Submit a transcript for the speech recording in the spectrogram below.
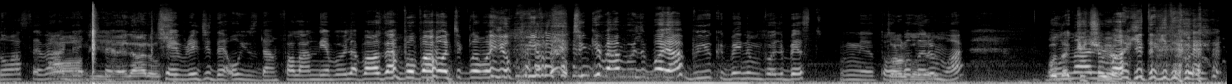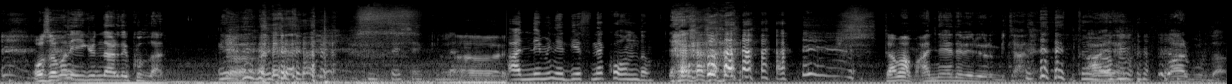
doğa sever de Abi işte helal olsun. çevreci de o yüzden falan diye böyle bazen babam açıklama yapıyor. Çünkü ben böyle bayağı büyük benim böyle bez e, torbalarım var. Bu da Onlarla küçüğü. markete gidiyorum. O zaman iyi günlerde kullan. Teşekkürler. Ay. Annemin hediyesine kondum. Tamam anneye de veriyorum bir tane. Tamam. Aynen. Var burada.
